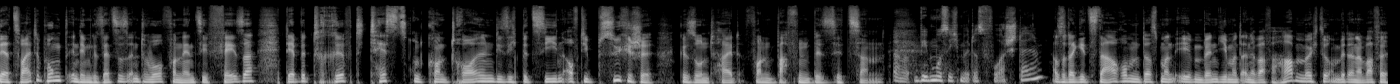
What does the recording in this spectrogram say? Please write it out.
Der zweite Punkt in dem Gesetzesentwurf von Nancy Faeser, der betrifft Tests und Kontrollen, die sich beziehen auf die psychische Gesundheit von Waffenbesitzern. Äh, wie muss ich mir das vorstellen? Also da geht es darum, dass man eben, wenn jemand eine Waffe haben möchte und mit einer Waffe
